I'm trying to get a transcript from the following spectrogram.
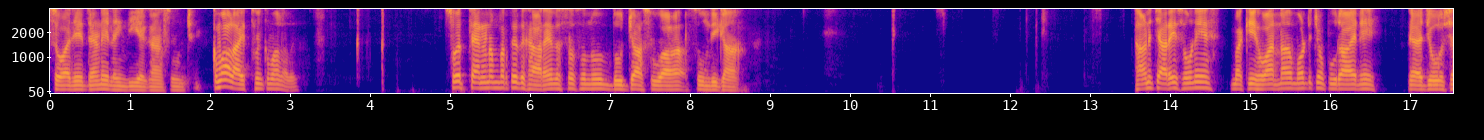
ਸੋ ਅਜੇ ਦਹਿਣੇ ਲੈਂਦੀ ਹੈ ਗਾਂ ਸੂਣ ਚ। ਕਮਾਲਾ ਇੱਥੋਂ ਹੀ ਕਮਾਲਾ ਬਈ। ਸੋ ਇਹ ਤਿੰਨ ਨੰਬਰ ਤੇ ਦਿਖਾ ਰਹੇ ਦੱਸੋ ਤੁਹਾਨੂੰ ਦੂਜਾ ਸੂਆ ਸੂੰਦੀ ਗਾਂ। ਥਣ ਚਾਰੇ ਸੋਹਣੇ ਆ ਬਾਕੀ ਹਵਾਨਾ ਮੁੱਢ ਚੋਂ ਪੂਰਾ ਇਹਨੇ ਅਹ, ਜੋਸ਼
